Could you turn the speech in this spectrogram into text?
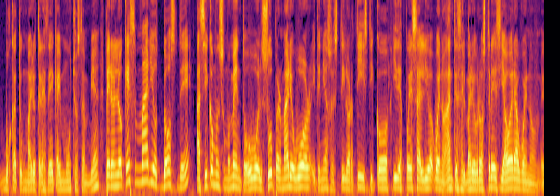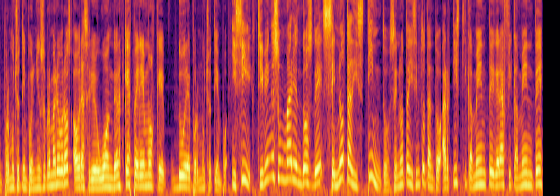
búscate un Mario 3D que hay muchos también. Pero en lo que es Mario 2D, así como en su momento hubo el Super Mario World y tenía su estilo artístico y después salió, bueno, antes el Mario Bros 3 y ahora, bueno, eh, por mucho tiempo el New Super Mario Bros, ahora salió el Wonder, que esperemos que dure por mucho tiempo. Y sí, si bien es un Mario en 2D, se nota distinto, se nota distinto tanto artísticamente, gráficamente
